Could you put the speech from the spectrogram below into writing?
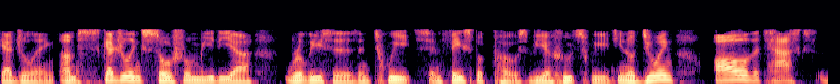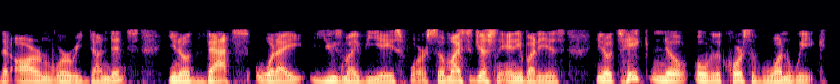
scheduling. Um, scheduling social media releases and tweets and Facebook posts via Hootsuite. You know, doing all of the tasks that are and were redundant, you know, that's what I use my VAs for. So my suggestion to anybody is, you know, take note over the course of one week.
